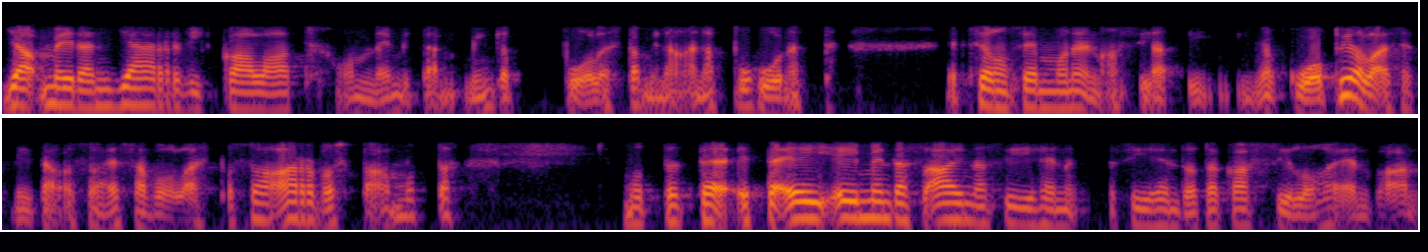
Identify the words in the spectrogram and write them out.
Ja meidän järvikalat on ne, mitä, minkä puolesta minä aina puhun, että, että se on semmoinen asia, ja kuopiolaiset niitä osaa ja savolaiset osaa arvostaa, mutta, mutta että, että ei, ei mentäisi aina siihen, siihen tota kassiloheen, vaan,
